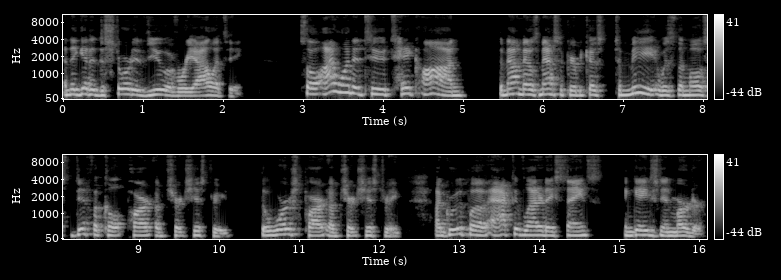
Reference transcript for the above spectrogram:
and they get a distorted view of reality. So I wanted to take on the Mountain Meadows Massacre because to me it was the most difficult part of church history, the worst part of church history. A group of active Latter day Saints engaged in murder.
